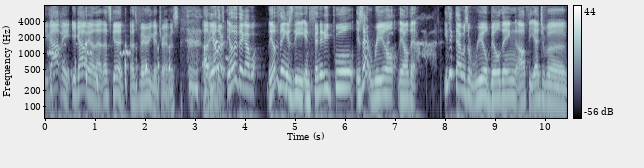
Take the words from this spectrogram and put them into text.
you got me. You got me on that. That's good. That's very good, Travis. Uh, the other the other thing I wa- the other thing is the infinity pool. Is that real? You know that you think that was a real building off the edge of a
